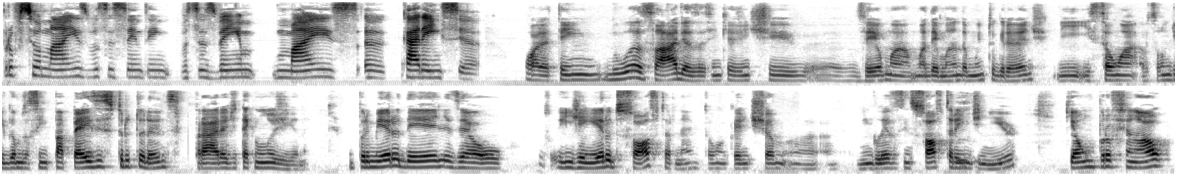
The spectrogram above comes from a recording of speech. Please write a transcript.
profissionais vocês sentem, vocês veem mais uh, carência? Olha, tem duas áreas assim que a gente vê uma, uma demanda muito grande e, e são, a, são, digamos assim, papéis estruturantes para a área de tecnologia. Né? O primeiro deles é o engenheiro de software, né? Então, o que a gente chama em inglês assim, software engineer, que é um profissional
